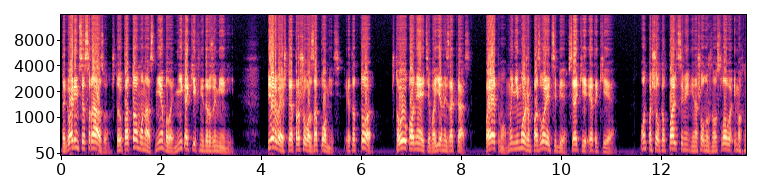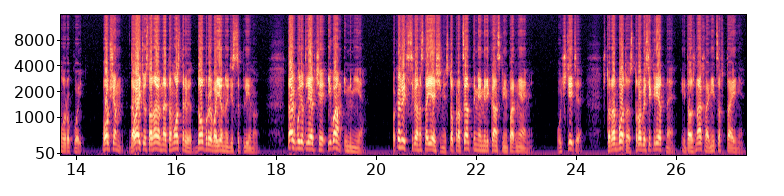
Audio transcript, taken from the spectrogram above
договоримся сразу, чтобы потом у нас не было никаких недоразумений. Первое, что я прошу вас запомнить, это то, что вы выполняете военный заказ. Поэтому мы не можем позволить себе всякие этакие...» Он пощелкал пальцами, не нашел нужного слова и махнул рукой. «В общем, давайте установим на этом острове добрую военную дисциплину. Так будет легче и вам, и мне. Покажите себя настоящими, стопроцентными американскими парнями. Учтите, что работа строго секретная и должна храниться в тайне.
